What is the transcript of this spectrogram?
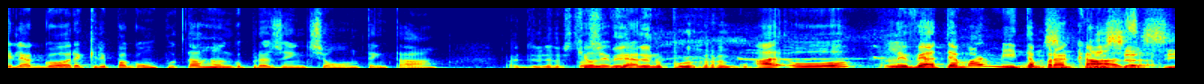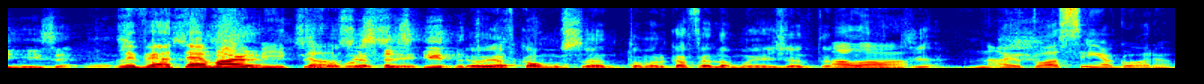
ele agora, que ele pagou um puta rango pra gente ontem, tá? Adriano, você Que tá eu se levei a- vendendo por rango? Ah, Ô, levei até marmita pra se fosse casa. assim, hein, Zé? Levei fosse até assim- marmita. Se fosse fosse assim, assim, eu ia ficar almoçando, tomando café da manhã e jantando Ah lá. todo dia. Não, eu tô assim agora.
